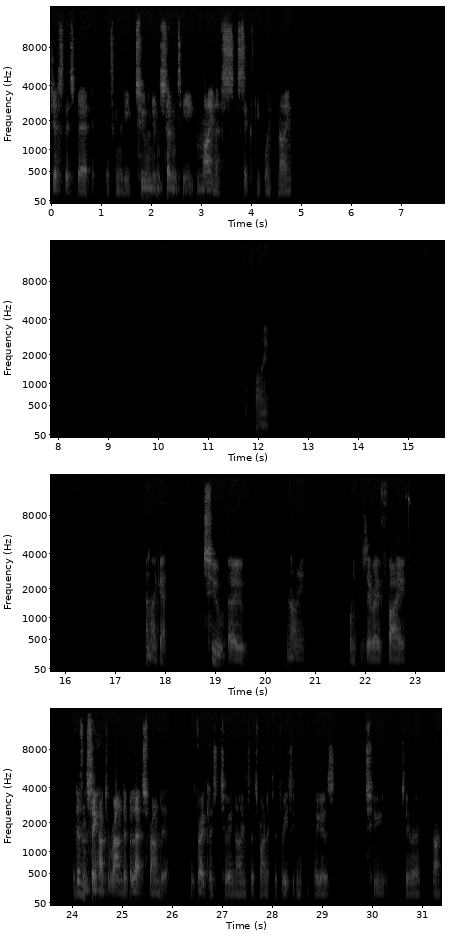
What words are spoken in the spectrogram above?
just this bit. It's going to be 270 minus 60.9. And I get 209.05. It doesn't say how to round it, but let's round it. It's very close to 209, so let's round it to three significant figures. 209.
